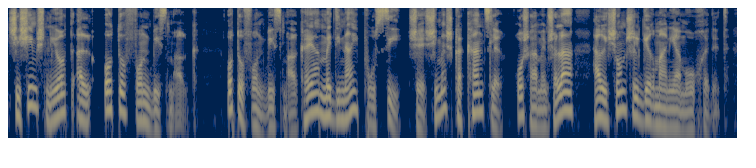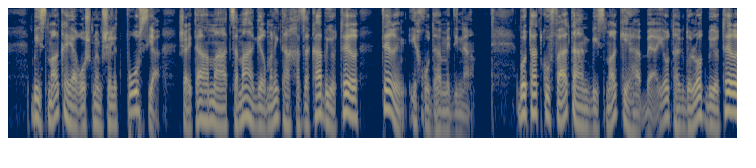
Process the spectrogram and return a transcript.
60 שניות על אוטו פון ביסמרק. אוטו פון ביסמרק היה מדינאי פרוסי ששימש כקנצלר, ראש הממשלה, הראשון של גרמניה המאוחדת. ביסמרק היה ראש ממשלת פרוסיה, שהייתה המעצמה הגרמנית החזקה ביותר טרם איחוד המדינה. באותה תקופה טען ביסמרק כי הבעיות הגדולות ביותר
